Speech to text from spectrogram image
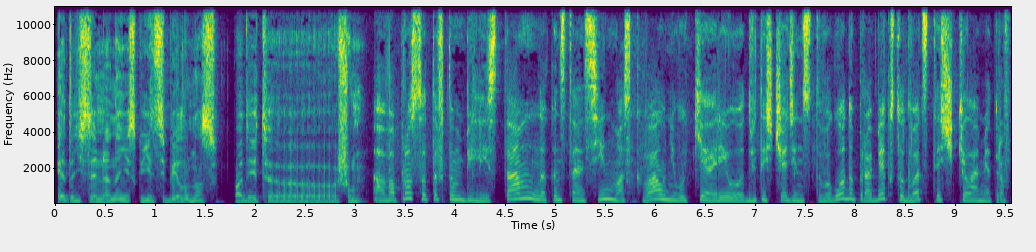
это действительно на несколько децибел у нас падает будет э, шум. А вопрос от автомобилиста. Константин, Москва. У него Kia Rio 2011 года, пробег 120 тысяч километров.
